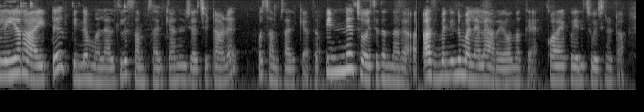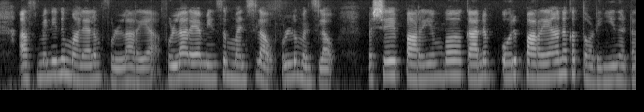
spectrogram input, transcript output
ക്ലിയർ ആയിട്ട് പിന്നെ മലയാളത്തിൽ സംസാരിക്കാമെന്ന് വിചാരിച്ചിട്ടാണ് ഇപ്പോൾ സംസാരിക്കാത്തത് പിന്നെ ചോദിച്ചത് എന്താ പറയുക ഹസ്ബൻഡിന് മലയാളം അറിയാമെന്നൊക്കെ കുറേ പേര് ചോദിച്ചിട്ടോ ഹസ്ബൻഡിന് മലയാളം ഫുൾ അറിയാം. ഫുൾ അറിയാം മീൻസ് മനസ്സിലാവും. ഫുള്ള് മനസ്സിലാവും. പക്ഷേ പറയുമ്പോൾ കാരണം ഒരു പറയാനൊക്കെ തുടങ്ങി കേട്ടോ.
